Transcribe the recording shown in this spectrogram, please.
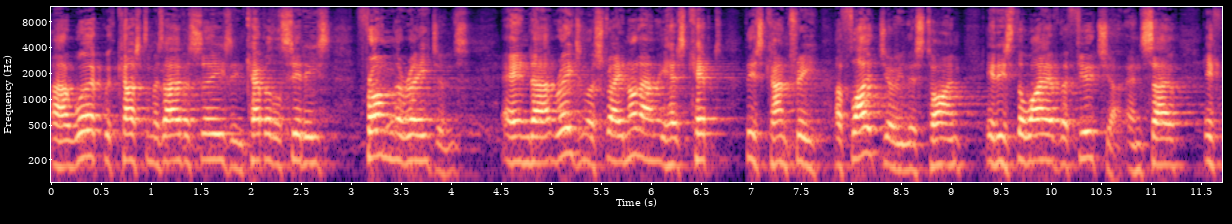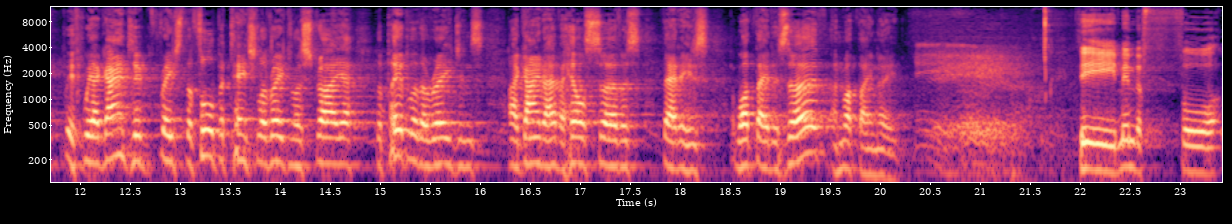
uh, work with customers overseas in capital cities from the regions. And uh, regional Australia not only has kept this country afloat during this time, it is the way of the future. And so if, if we are going to reach the full potential of regional Australia, the people of the regions are going to have a health service that is what they deserve and what they need. The member for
